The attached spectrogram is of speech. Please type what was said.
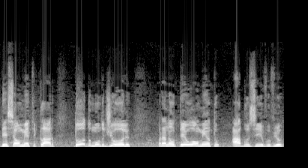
desse aumento. E claro, todo mundo de olho para não ter o aumento abusivo, viu?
